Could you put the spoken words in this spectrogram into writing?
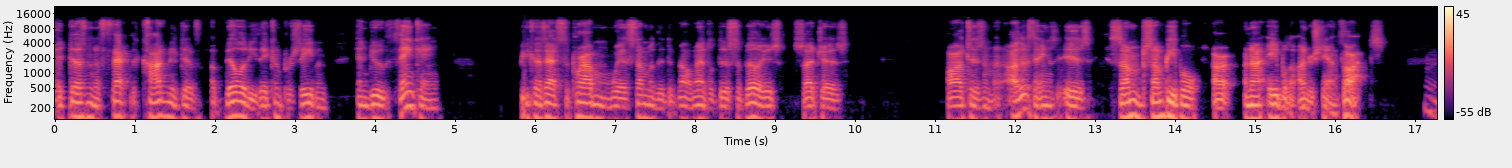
it doesn't affect the cognitive ability they can perceive and, and do thinking because that's the problem with some of the developmental disabilities such as autism and other things is some some people are, not able to understand thoughts hmm.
